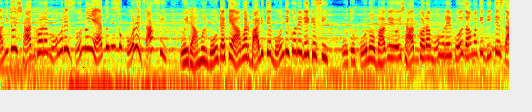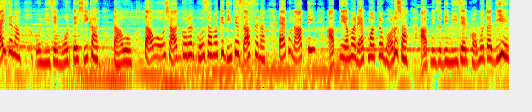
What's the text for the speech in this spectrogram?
আমি তো ওই সাত ঘরা মোহরের জন্যই এত কিছু করে যাচ্ছি। ওই রামুর বউটাকে আমার বাড়িতে বন্দি করে রেখেছি। ও তো কোনোভাবে ওই সাত ঘরা মোহরের খোঁজ আমাকে দিতে চাইছে না। ও নিজে মরতে শিকার, তাও তাও ও সাত ঘরার খোঁজ আমাকে দিতে চাচ্ছে না। এখন আপনি আপনি আমার একমাত্র ভরসা। আপনি যদি নিজের ক্ষমতা দিয়ে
